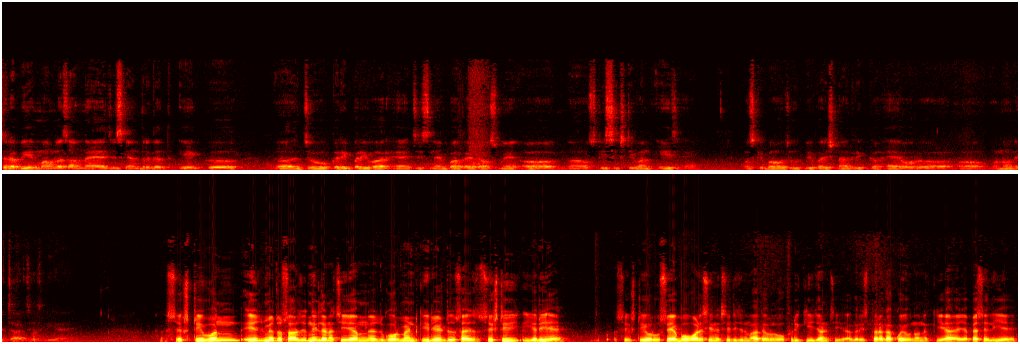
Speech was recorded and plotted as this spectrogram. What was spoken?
सर अभी एक मामला सामने आया है जिसके अंतर्गत एक जो गरीब परिवार है जिसने बाकायदा उसमें उसकी 61 एज है। उसके बावजूद भी वरिष्ठ नागरिक है और उन्होंने चार्जेस लिया है। सिक्सटी वन एज में तो चार्ज नहीं लेना चाहिए। हमने जो गवर्नमेंट की रेट शायद सिक्सटी ईयर ही है। सिक्सटी और उससे अबो वाले सीनियर सिटीजन में आते हैं वो फ्री की जानी चाहिए। अगर इस तरह का कोई उन्होंने किया है या पैसे लिए हैं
